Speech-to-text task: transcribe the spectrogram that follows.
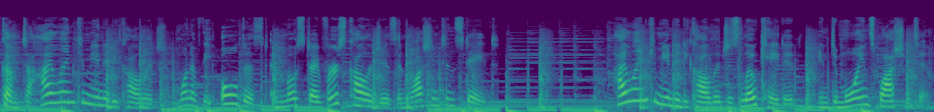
Welcome to Highline Community College, one of the oldest and most diverse colleges in Washington State. Highline Community College is located in Des Moines, Washington.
